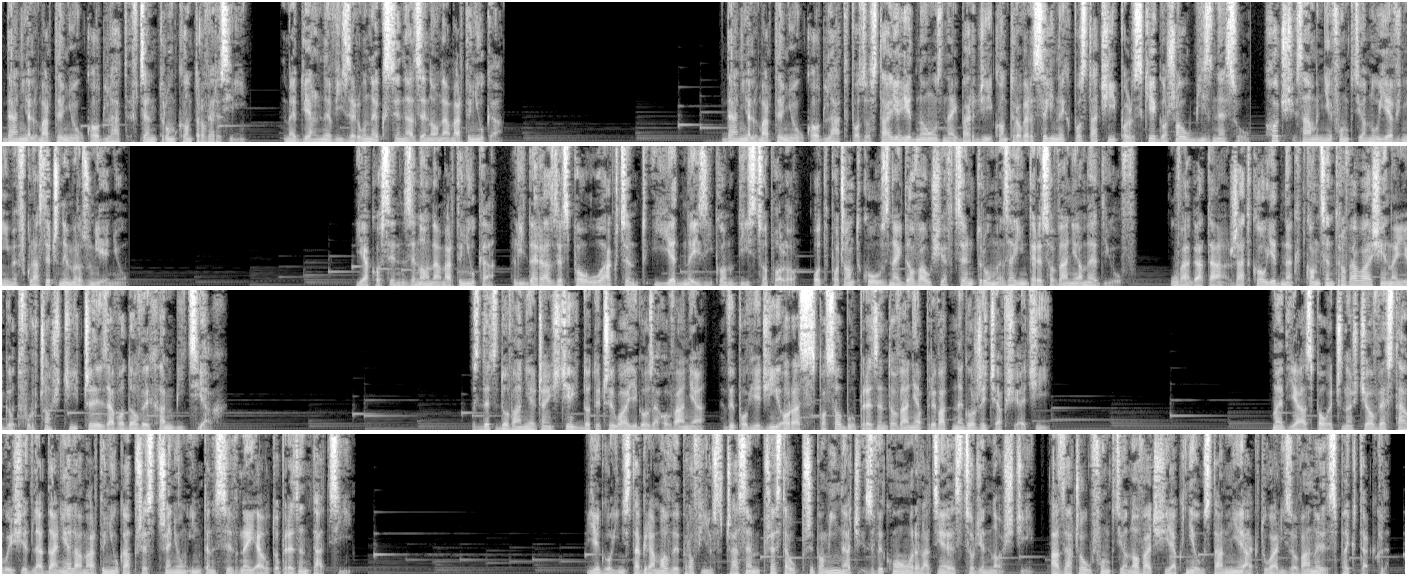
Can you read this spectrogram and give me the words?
Daniel Martyniuk od lat w centrum kontrowersji. Medialny wizerunek syna Zenona Martyniuka. Daniel Martyniuk od lat pozostaje jedną z najbardziej kontrowersyjnych postaci polskiego show biznesu, choć sam nie funkcjonuje w nim w klasycznym rozumieniu. Jako syn Zenona Martyniuka, lidera zespołu Akcent i jednej z ikon Disco Polo, od początku znajdował się w centrum zainteresowania mediów. Uwaga ta rzadko jednak koncentrowała się na jego twórczości czy zawodowych ambicjach. Zdecydowanie częściej dotyczyła jego zachowania, wypowiedzi oraz sposobu prezentowania prywatnego życia w sieci. Media społecznościowe stały się dla Daniela Martyniuka przestrzenią intensywnej autoprezentacji. Jego instagramowy profil z czasem przestał przypominać zwykłą relację z codzienności, a zaczął funkcjonować jak nieustannie aktualizowany spektakl.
